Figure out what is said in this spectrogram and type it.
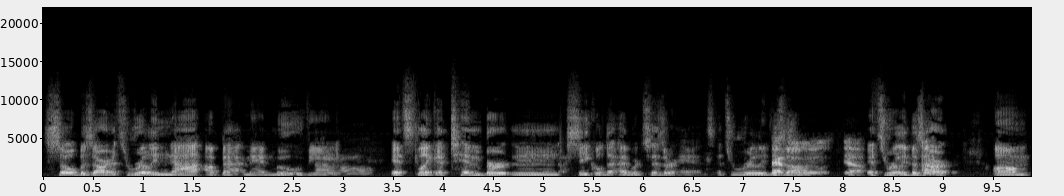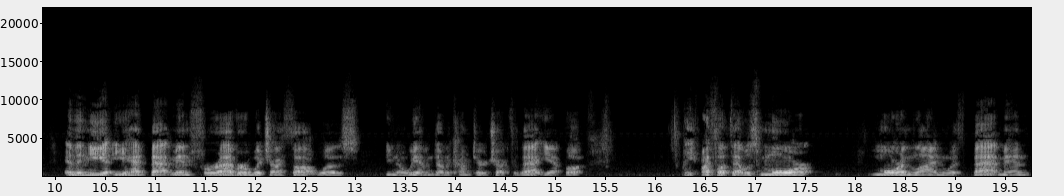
so bizarre. It's really not a Batman movie. Not at all. It's like a Tim Burton sequel to Edward Scissorhands. It's really bizarre. Absolutely, yeah. It's really bizarre. um, and then you you had Batman Forever, which I thought was you know we haven't done a commentary track for that yet, but I thought that was more more in line with Batman.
